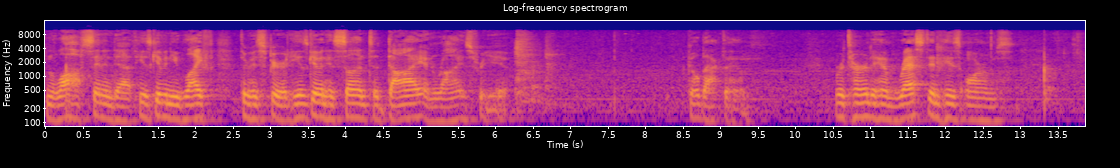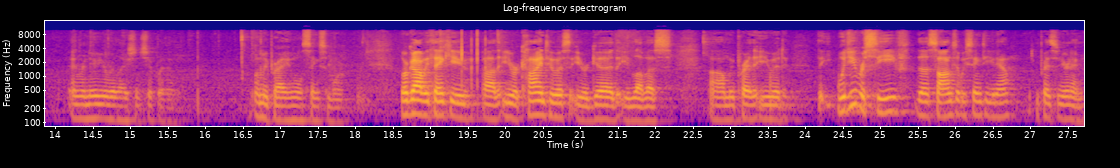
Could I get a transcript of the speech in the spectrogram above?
from the law of sin and death. He has given you life through His Spirit. He has given His Son to die and rise for you. Go back to Him return to Him, rest in His arms, and renew your relationship with Him. Let me pray and we'll sing some more. Lord God, we thank you uh, that you are kind to us, that you are good, that you love us. Um, we pray that you would, that, would you receive the songs that we sing to you now? We pray this in your name.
